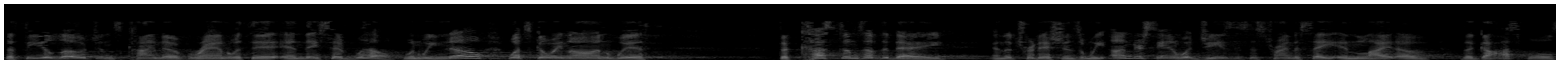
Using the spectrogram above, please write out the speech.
the theologians kind of ran with it and they said, well, when we know what's going on with the customs of the day and the traditions, and we understand what Jesus is trying to say in light of the Gospels,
